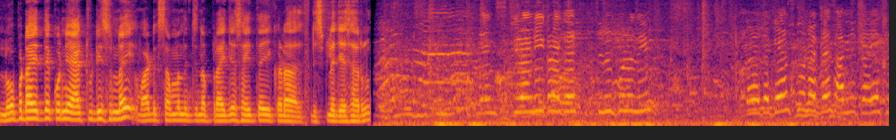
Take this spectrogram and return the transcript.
లోపల అయితే కొన్ని యాక్టివిటీస్ ఉన్నాయి. వాటికి సంబంధించిన ప్రైజెస్ అయితే ఇక్కడ డిస్ప్లే చేశారు. ఫ్రెండ్స్ చూడండి ఇక్కడైతే స్విమ్మింగ్ పూల్ ఉంది. ఇక్కడైతే గేమ్స్ ఉన్నాయి ఫ్రెండ్స్ అన్ని ట్రై చేసి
